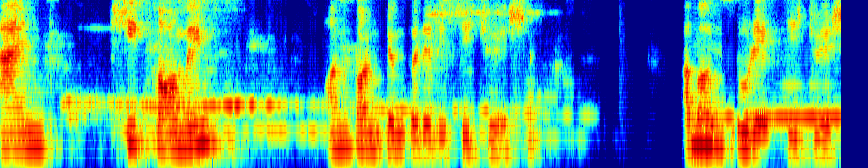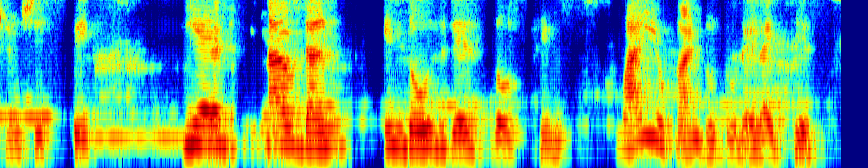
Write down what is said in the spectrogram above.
and she comments on contemporary situation. About mm today's situation she speaks. Yes. I've done in those days those things. Why you can't do today like this?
